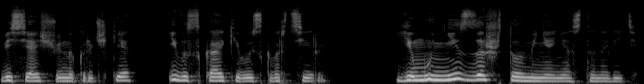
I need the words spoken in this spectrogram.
висящую на крючке, и выскакиваю из квартиры. Ему ни за что меня не остановить.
